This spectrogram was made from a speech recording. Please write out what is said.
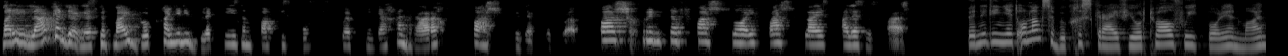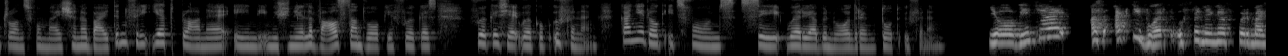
Maar die lekker ding is met my boek gaan jy nie blikkies en pakkies kos koop nie. Jy gaan regtig vars produkte koop. Vars groente, vars slaai, vars vleis, alles is vars. Benedien het onlangs 'n boek geskryf, Your 12 Week Body and Mind Transformation, nou buiten vir die eetplanne en die emosionele welstand waarop jy fokus, fokus jy ook op oefening. Kan jy dalk iets vir ons sê oor jou benadering tot oefening? Ja, weet jy, as ek die woord oefeninge vir my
